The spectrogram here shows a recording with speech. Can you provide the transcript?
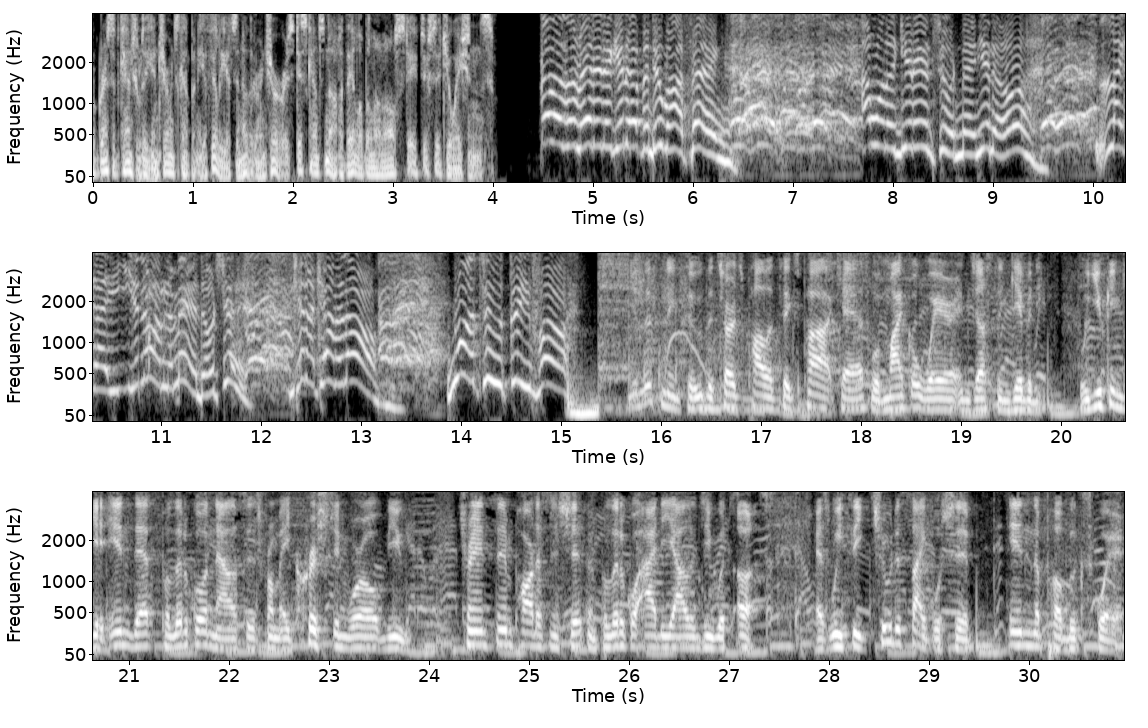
Progressive Casualty Insurance Company affiliates and other insurers. Discounts not available in all states or situations. Fellas, I'm ready to get up and do my thing. I want to get into it, man, you know. Like, I, you know I'm the man, don't you? Can I count it off? One, two, three, four. You're listening to the Church Politics Podcast with Michael Wear and Justin Giboney, where you can get in depth political analysis from a Christian worldview. Transcend partisanship and political ideology with us as we seek true discipleship in the public square.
